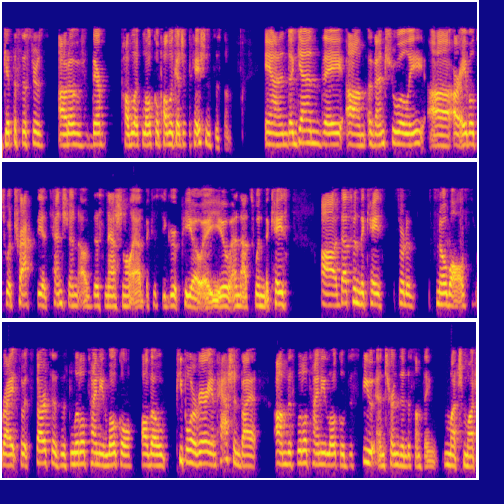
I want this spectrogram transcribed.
get the sisters out of their public, local public education system. And again, they um, eventually uh, are able to attract the attention of this national advocacy group, POAU, and that's when the case uh, that's when the case sort of snowballs, right? So it starts as this little tiny local, although people are very impassioned by it, um, this little tiny local dispute and turns into something much much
